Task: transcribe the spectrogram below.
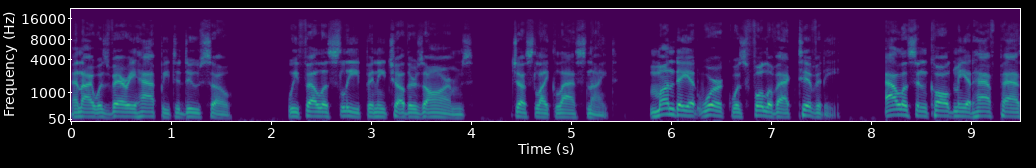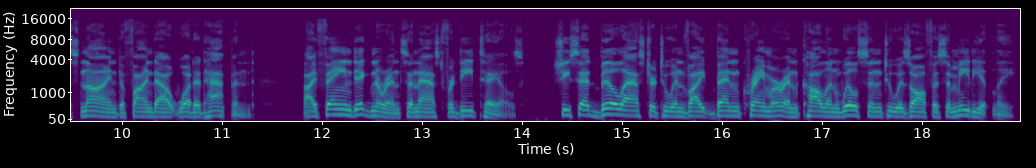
and I was very happy to do so. We fell asleep in each other's arms, just like last night. Monday at work was full of activity. Allison called me at half past nine to find out what had happened. I feigned ignorance and asked for details. She said Bill asked her to invite Ben Kramer and Colin Wilson to his office immediately.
